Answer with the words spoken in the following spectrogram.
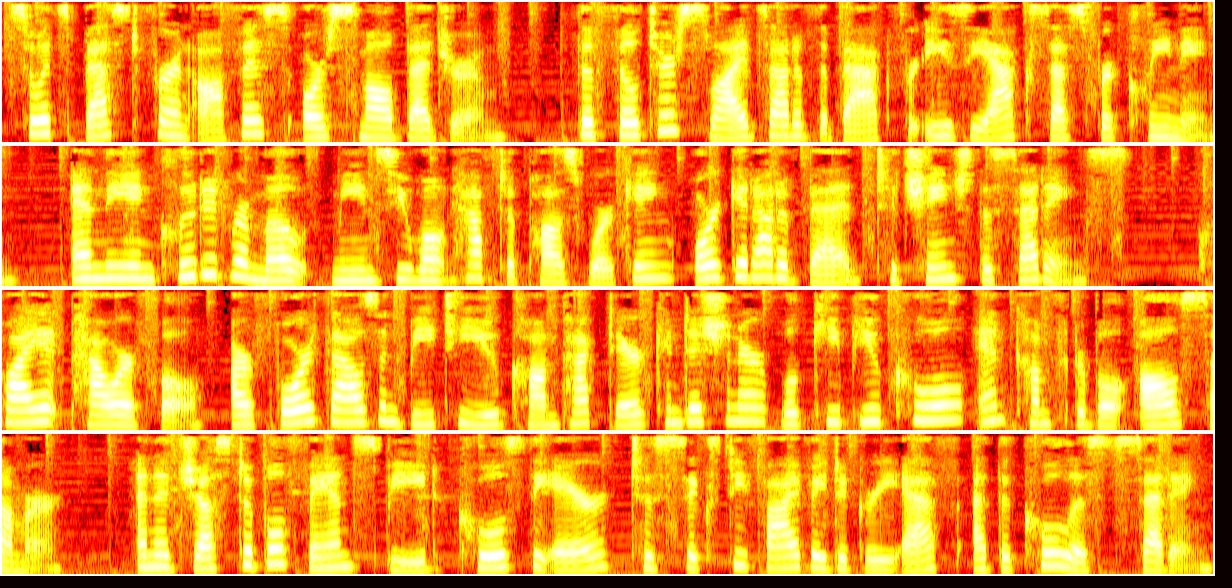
so it's best for an office or small bedroom. The filter slides out of the back for easy access for cleaning. And the included remote means you won't have to pause working or get out of bed to change the settings. Quiet Powerful, our 4000 BTU compact air conditioner will keep you cool and comfortable all summer. An adjustable fan speed cools the air to 65 a degree F at the coolest setting.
